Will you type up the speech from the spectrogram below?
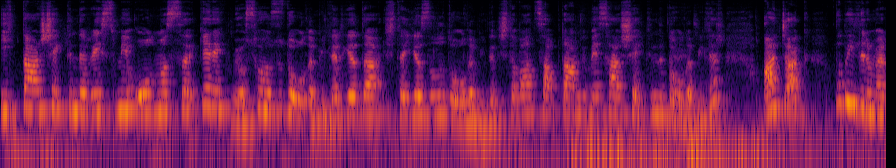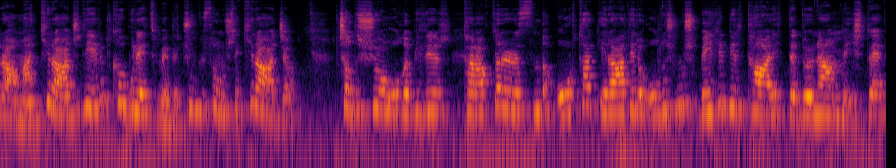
ihtar şeklinde resmi olması gerekmiyor. Sözlü de olabilir ya da işte yazılı da olabilir. İşte WhatsApp'tan bir mesaj şeklinde de Evet. olabilir. Ancak bu bildirime rağmen kiracı diyelim kabul etmedi. Çünkü sonuçta kiracı çalışıyor olabilir. Taraflar arasında ortak iradeli oluşmuş belli bir tarihte, dönemde işte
